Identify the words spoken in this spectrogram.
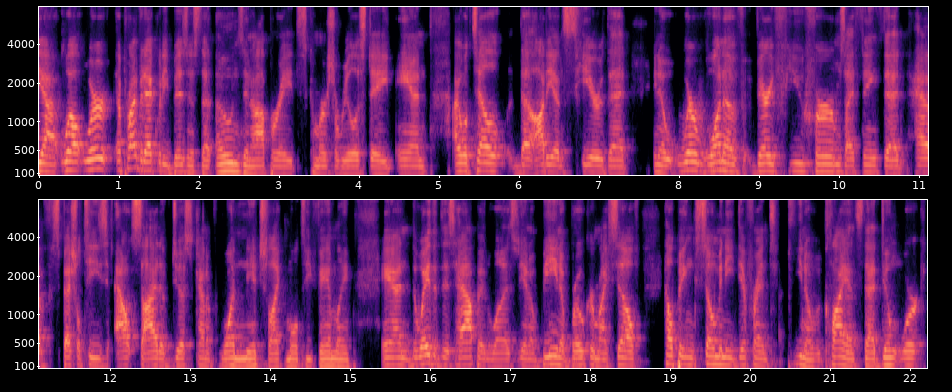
Yeah, well, we're a private equity business that owns and operates commercial real estate, and I will tell the audience here that you know we're one of very few firms i think that have specialties outside of just kind of one niche like multifamily. And the way that this happened was you know being a broker myself helping so many different you know clients that don't work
